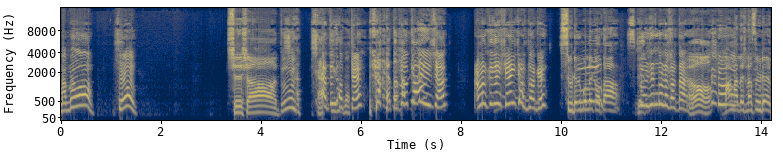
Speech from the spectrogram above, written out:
মাগো সে। শেষাদ এত সত্যি এত সত্যি আমার কাছে সেই সব লাগে। সুইডেন বলে কথা। স্টুডেন্ট বলে কথা। বাংলাদেশ না সুইডেন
